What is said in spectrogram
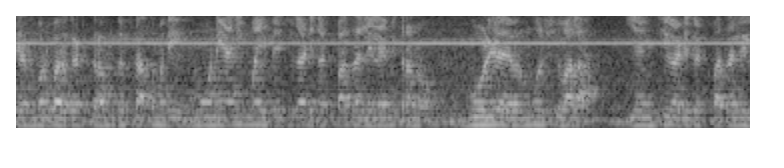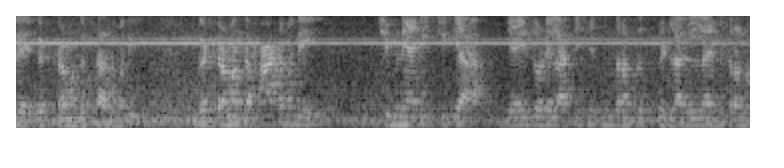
त्याचबरोबर गट क्रमांक सातमध्ये मोने आणि महिब्याची गाडी गटपास झालेली आहे मित्रांनो. गोळी ड्रायव्हर मुळशीवाला यांची गाडी गटपास झालेली आहे गट क्रमांक सातमध्ये गट क्रमांक आठमध्ये चिमण्या आणि चिक्या याही जोडीला अतिशय सुंदर असं स्पीड लागलेलं आहे मित्रांनो.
